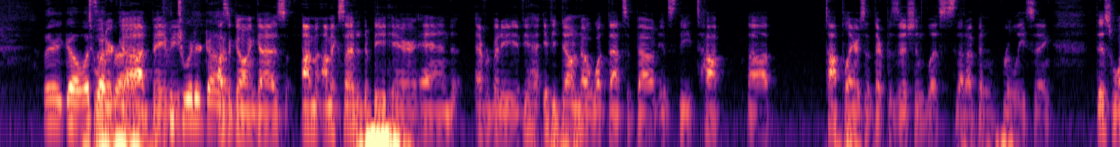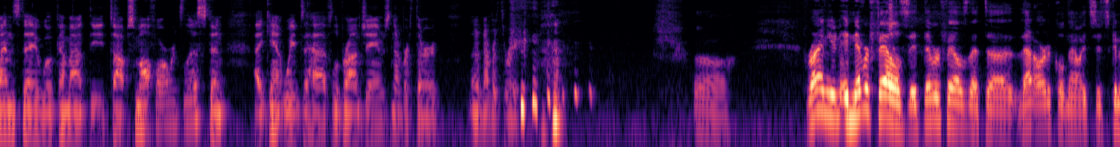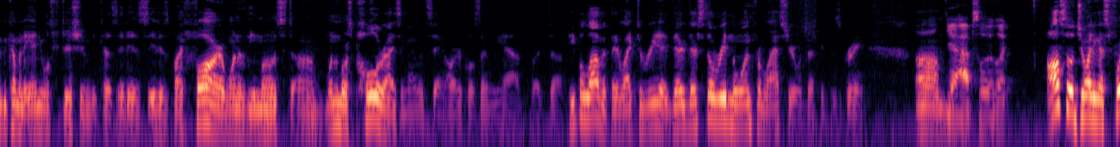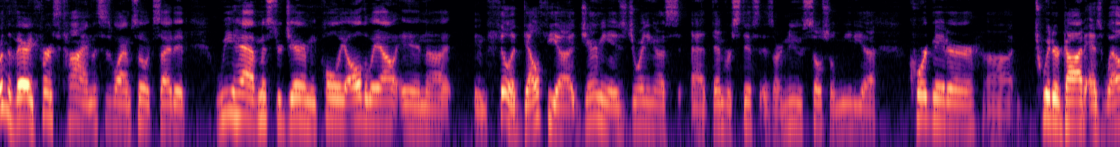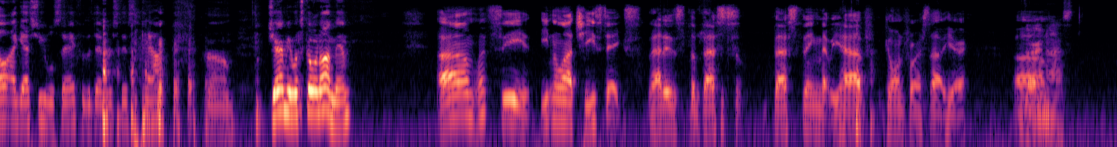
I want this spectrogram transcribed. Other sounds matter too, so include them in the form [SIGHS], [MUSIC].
There you go. What's Twitter up, Ryan? God, baby. Twitter God. How's it going, guys? I'm I'm excited to be here, and everybody, if you ha- if you don't know what that's about, it's the top uh, top players at their position lists that I've been releasing. This Wednesday will come out the top small forwards list, and I can't wait to have LeBron James number third, uh, number three. [LAUGHS] [LAUGHS] Oh. Ryan, you, it never fails. It never fails that uh, that article now it's it's going to become an annual tradition because it is it is by far one of the most um, one of the most polarizing I would say articles that we have. But uh, people love it. They like to read it. They're they're still reading the one from last year, which I think is great. Um, yeah, absolutely. also joining us for the very first time, this is why I'm so excited. We have Mr. Jeremy Poley all the way out in uh, in Philadelphia. Jeremy is joining us at Denver Stiffs as our new social media coordinator, uh, Twitter god as well, I guess you will say for the Denver [LAUGHS] Stiffs account. Um, Jeremy, what's going on, man? Um, let's see. Eating a lot of cheesesteaks. That is the [LAUGHS] best best thing that we have going for us out here. Um, Very nice.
